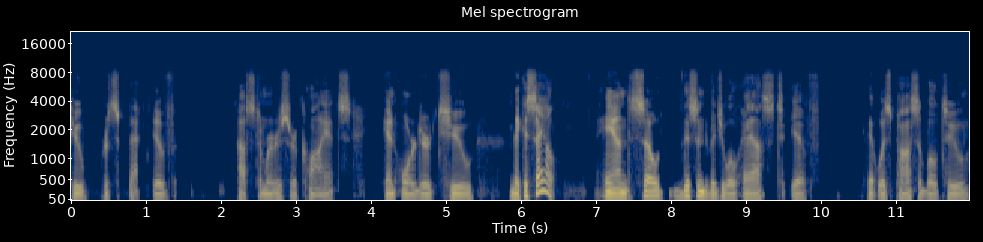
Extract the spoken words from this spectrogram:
to prospective customers or clients in order to make a sale. And so this individual asked if it was possible to,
